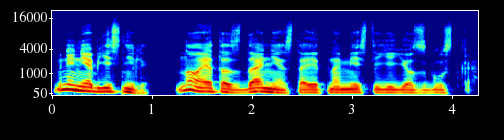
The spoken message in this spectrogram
Мне не объяснили, но это здание стоит на месте ее сгустка.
